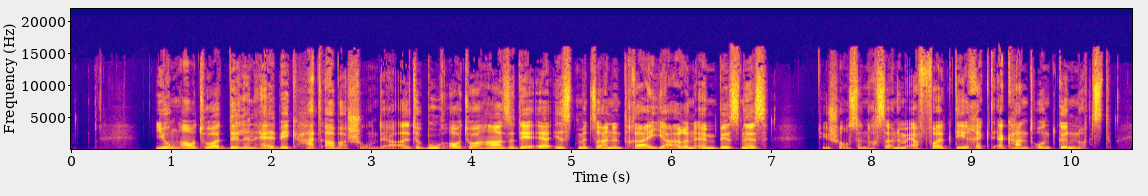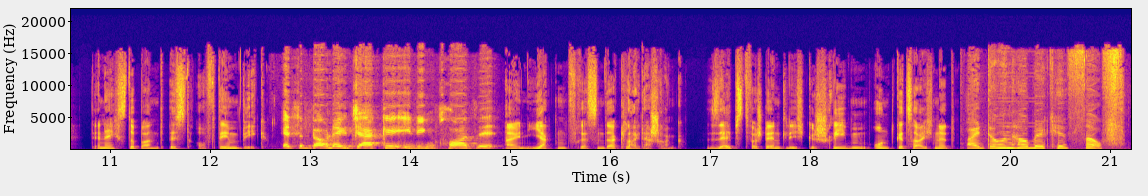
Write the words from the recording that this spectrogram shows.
Jungautor Dylan Helbig hat aber schon, der alte Buchautor Hase, der er ist mit seinen drei Jahren im Business, die Chance nach seinem Erfolg direkt erkannt und genutzt. Der nächste Band ist auf dem Weg. It's about a jacket eating closet. Ein jackenfressender Kleiderschrank. Selbstverständlich geschrieben und gezeichnet by Dylan Helbig himself.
